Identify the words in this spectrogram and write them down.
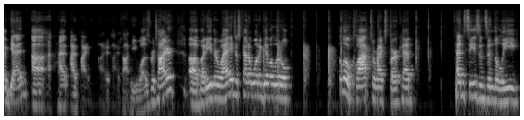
Again, I, I, I, I, thought he was retired, but either way, just kind of want to give a little a little clap to Rex Burkhead. 10 seasons in the league,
